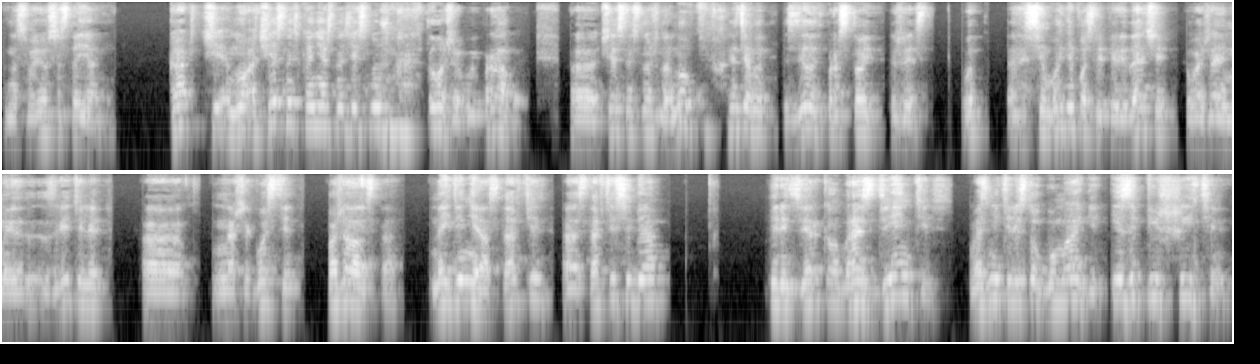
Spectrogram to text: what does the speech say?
на свое состояние. Как, ну, а честность, конечно, здесь нужна тоже, вы правы. Честность нужна. Ну, хотя бы сделать простой жест. Вот сегодня после передачи, уважаемые зрители, наши гости, пожалуйста, наедине оставьте, оставьте себя перед зеркалом, разденьтесь, возьмите листок бумаги и запишите,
